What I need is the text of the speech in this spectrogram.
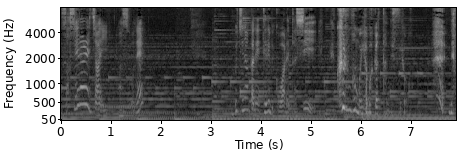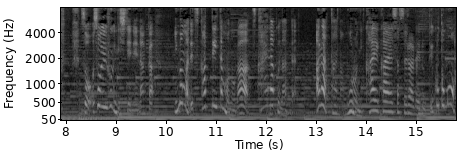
させられちゃいますよね。うちなんかねテレビ壊れたし 車もやばかったんですよ。そうそういう風にしてねなんか今まで使っていたものが使えなくなった。新たなものに買い替えさせられるっていうことも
